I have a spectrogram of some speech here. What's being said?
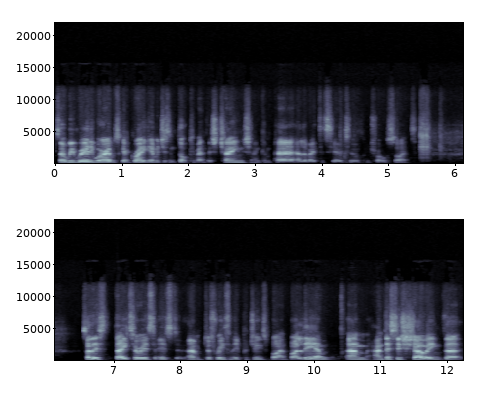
So we really were able to get great images and document this change and compare elevated CO2 and control sites. So this data is, is um, just recently produced by, by Liam, um, and this is showing that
